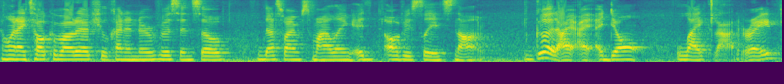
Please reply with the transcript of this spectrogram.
when I talk about it, I feel kind of nervous. And so that's why I'm smiling. It obviously it's not good. I, I, I don't like that, right?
